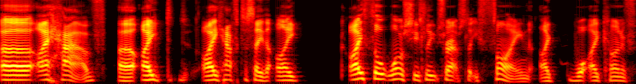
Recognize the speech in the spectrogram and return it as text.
Uh, I have. Uh, I I have to say that I I thought while she sleeps were absolutely fine. I what I kind of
